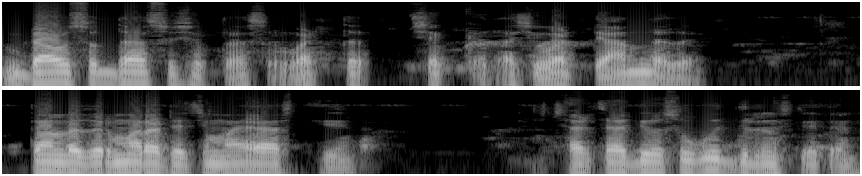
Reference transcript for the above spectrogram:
डाव सुद्धा असू शकतो असं वाटतं शक्य अशी वाटते अंदाज आहे. त्यांना जर मराठ्याची माया असती चार चार दिवस उगूच दिले नसते त्याने.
